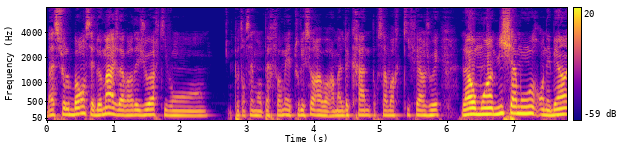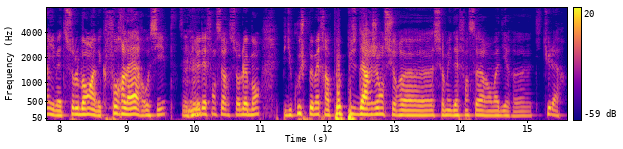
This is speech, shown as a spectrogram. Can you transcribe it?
bah sur le banc, c'est dommage d'avoir des joueurs qui vont potentiellement performer et tous les soirs avoir un mal de crâne pour savoir qui faire jouer. Là au moins, Michamour, on est bien, il va être sur le banc avec Forler aussi. C'est mes Mhm. deux défenseurs sur le banc. Puis du coup, je peux mettre un peu plus d'argent sur euh, sur mes défenseurs, on va dire euh, titulaires.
